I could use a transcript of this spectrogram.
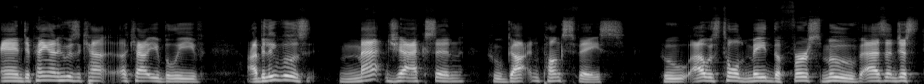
and depending on whose account, account you believe, I believe it was Matt Jackson who got in Punk's face, who I was told made the first move, as in just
